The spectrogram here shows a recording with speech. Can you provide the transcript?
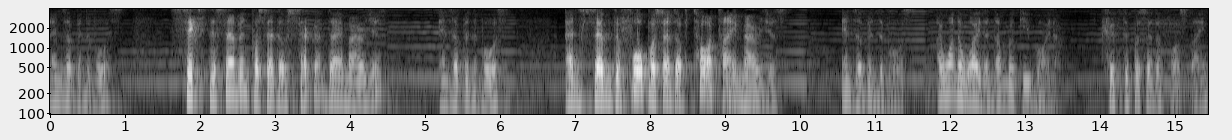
ends up in divorce. 67% of second time marriages ends up in divorce. And 74% of third time marriages ends up in divorce. I wonder why the number keep going up. 50% of first time,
